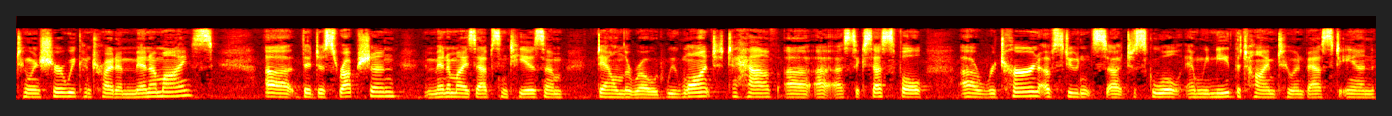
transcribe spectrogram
to ensure we can try to minimize uh, the disruption and minimize absenteeism down the road. We want to have a, a, successful uh, return of students uh, to school, and we need the time to invest in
